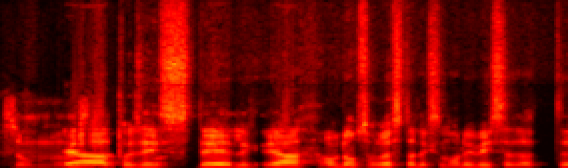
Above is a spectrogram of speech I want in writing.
som Ja, precis. Det är, ja, av de som röstar liksom har det visat att eh,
